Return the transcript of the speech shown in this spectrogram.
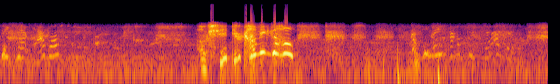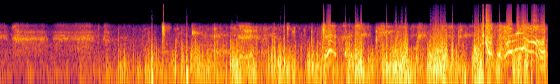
They can't have us. Oh shit, they're coming though! They have to have us. Allison, hurry up!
